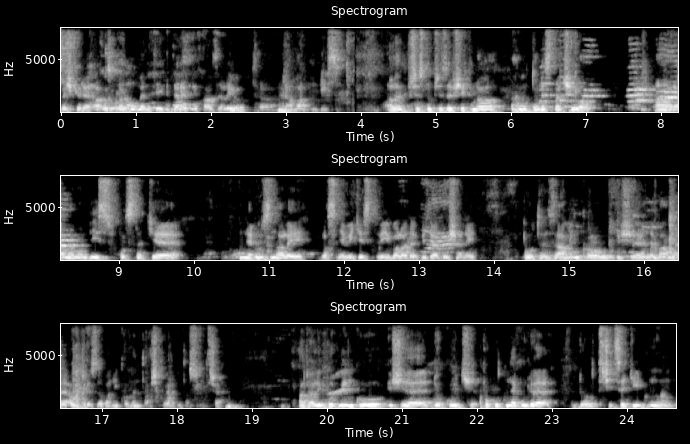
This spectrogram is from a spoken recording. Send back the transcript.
veškeré argumenty, které pocházely od uh, Ramanandis. Ale přesto přeze všechno to nestačilo a Ramanandis v podstatě neuznali vlastně vítězství Balade Vidyabušany pod záminkou, že nemáme autorizovaný komentář k Vedanta Sutře. A dali podmínku, že dokud, pokud nebude do 30 dnů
